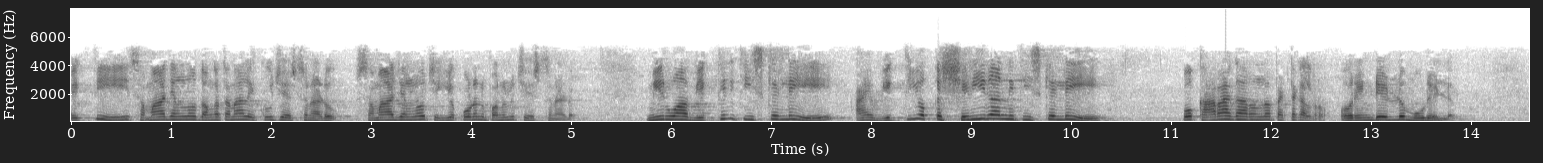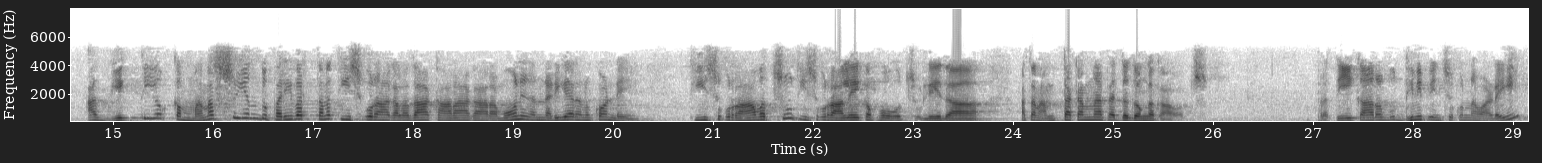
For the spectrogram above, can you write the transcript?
వ్యక్తి సమాజంలో దొంగతనాలు ఎక్కువ చేస్తున్నాడు సమాజంలో చెయ్యకూడని పనులు చేస్తున్నాడు. మీరు ఆ వ్యక్తిని తీసుకెళ్ళి ఆ వ్యక్తి యొక్క శరీరాన్ని తీసుకెళ్ళి ఓ కారాగారంలో పెట్టగలరు. ఓ రెండేళ్ళు మూడేళ్ళు. ఆ వ్యక్తి యొక్క మనస్సు ఎందు పరివర్తన తీసుకురాగలదా కారాగారమో అని నన్ను అడిగారు అనుకోండి తీసుకురావచ్చు తీసుకురాలేకపోవచ్చు లేదా అతను అంతకన్నా పెద్ద దొంగ కావచ్చు. ప్రతీకార బుద్ధిని పెంచుకున్నవాడై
